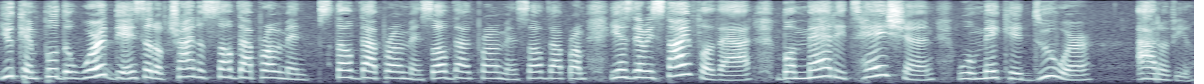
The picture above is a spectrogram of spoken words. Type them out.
You can put the word there instead of trying to solve that problem and solve that problem and solve that problem and solve that problem. Yes, there is time for that, but meditation will make a doer out of you.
